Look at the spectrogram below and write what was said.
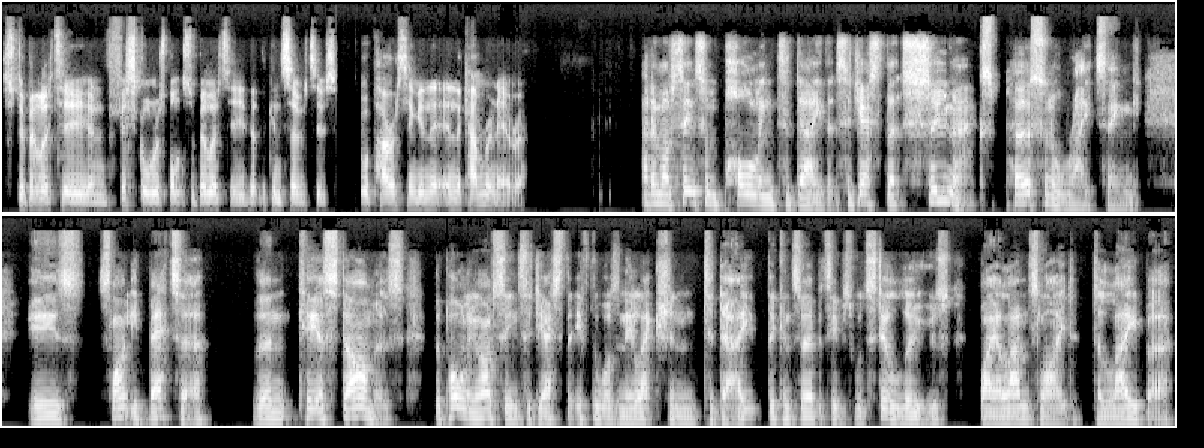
stability and fiscal responsibility that the Conservatives were parroting in the in the Cameron era. Adam, I've seen some polling today that suggests that Sunak's personal rating is slightly better than Keir Starmer's. The polling I've seen suggests that if there was an election today, the Conservatives would still lose by a landslide to Labour.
